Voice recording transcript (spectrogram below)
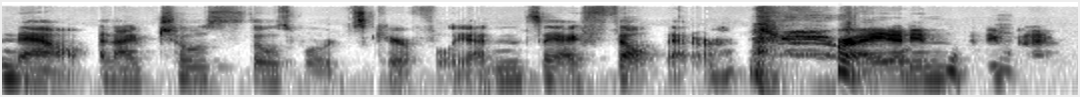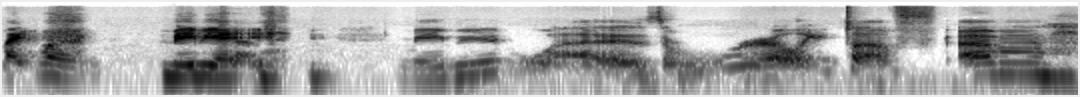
now, and I chose those words carefully. I didn't say I felt better, right? I didn't like right. maybe I maybe it was a really tough um,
